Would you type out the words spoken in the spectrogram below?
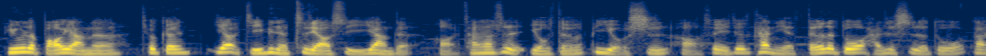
皮肤的保养呢，就跟药疾病的治疗是一样的，啊，常常是有得必有失，啊，所以就是看你得的多还是失的多。那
